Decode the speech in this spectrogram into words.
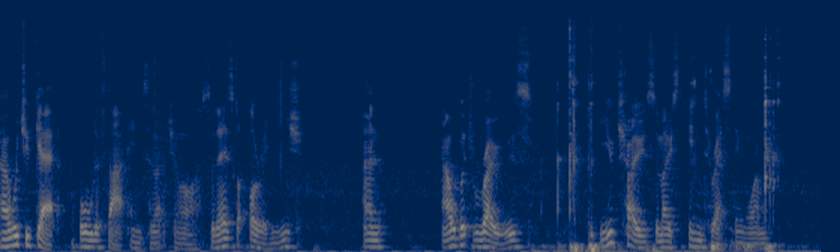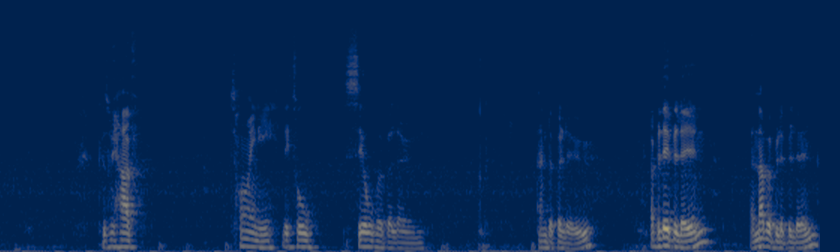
How would you get all of that into that jar? So there's the orange and Albert Rose. You chose the most interesting one because we have tiny little silver balloon and a blue, a blue balloon, another blue balloon,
